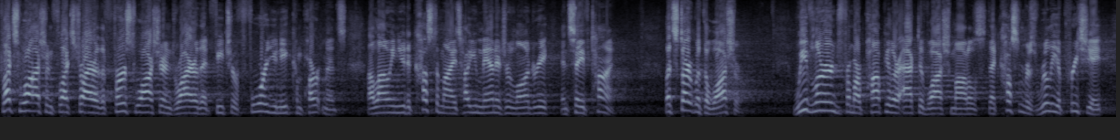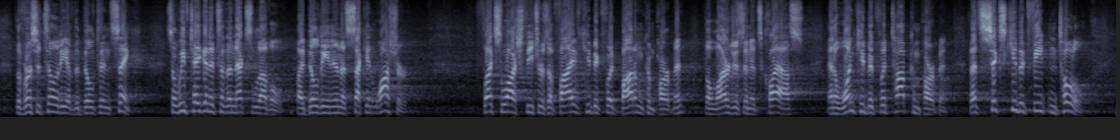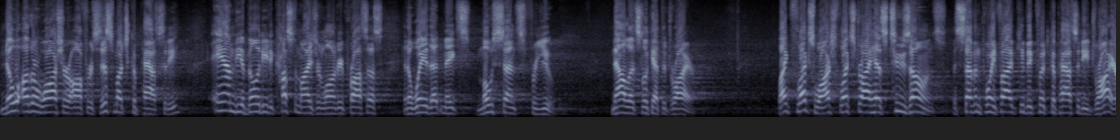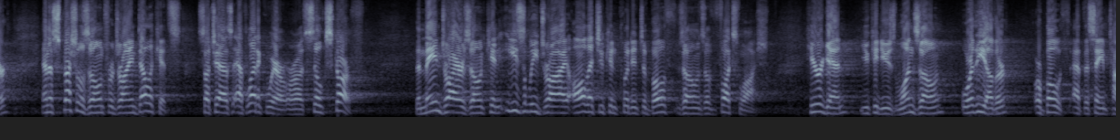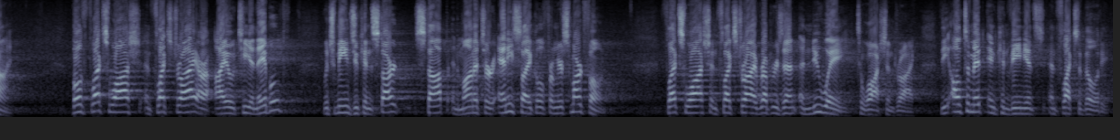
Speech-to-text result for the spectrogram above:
Flex Wash and Flex Dry are the first washer and dryer that feature four unique compartments, allowing you to customize how you manage your laundry and save time. Let's start with the washer. We've learned from our popular active wash models that customers really appreciate the versatility of the built-in sink. So we've taken it to the next level by building in a second washer. FlexWash features a five cubic foot bottom compartment, the largest in its class, and a one cubic foot top compartment. That's six cubic feet in total. No other washer offers this much capacity and the ability to customize your laundry process in a way that makes most sense for you. Now let's look at the dryer. Like FlexWash, FlexDry has two zones, a 7.5 cubic foot capacity dryer and a special zone for drying delicates, such as athletic wear or a silk scarf. The main dryer zone can easily dry all that you can put into both zones of the FlexWash. Here again, you can use one zone or the other or both at the same time. Both Flex Wash and Flex Dry are IoT enabled, which means you can start, stop, and monitor any cycle from your smartphone. Flex Wash and Flex Dry represent a new way to wash and dry, the ultimate in convenience and flexibility.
